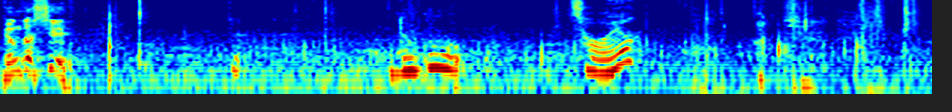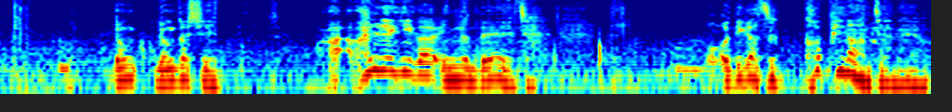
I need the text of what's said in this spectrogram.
명자 씨. 누구 저요? 명 명자 씨. 아, 할 얘기가 있는데 자, 어디 가서 커피나 한 잔 해요.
